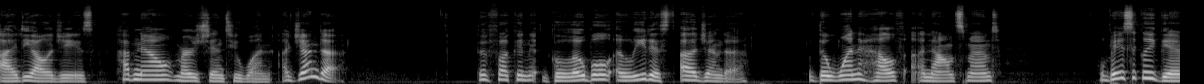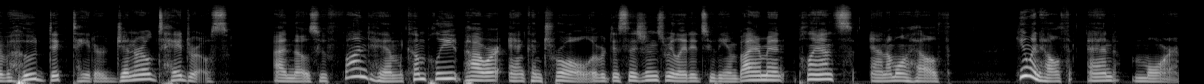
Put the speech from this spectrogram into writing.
ideologies have now merged into one agenda the fucking global elitist agenda. The One Health announcement will basically give WHO dictator General Tedros and those who fund him complete power and control over decisions related to the environment, plants, animal health, human health, and more.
